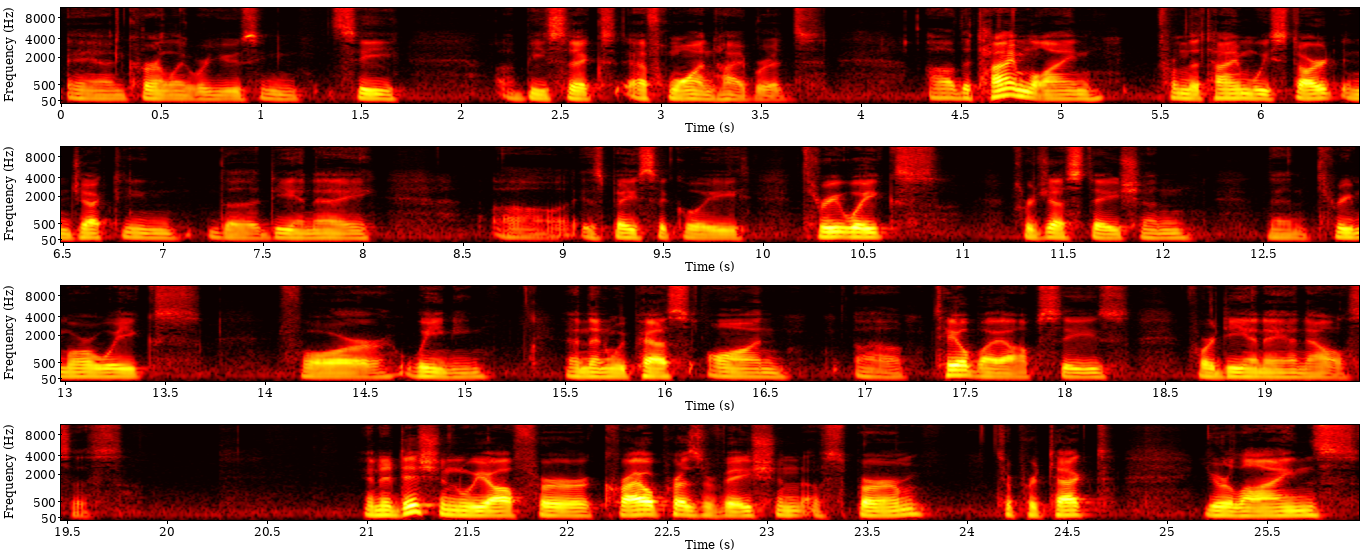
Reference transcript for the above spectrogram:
and currently we're using CB6F1 hybrids. Uh, the timeline from the time we start injecting the DNA uh, is basically three weeks for gestation, then three more weeks for weaning, and then we pass on uh, tail biopsies for DNA analysis. In addition, we offer cryopreservation of sperm to protect your lines,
